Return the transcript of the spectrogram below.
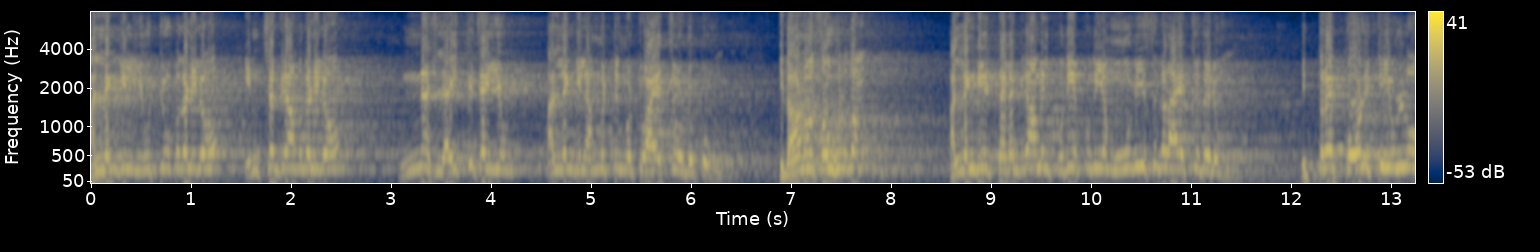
അല്ലെങ്കിൽ യൂട്യൂബുകളിലോ ഇൻസ്റ്റഗ്രാമുകളിലോ ഇന്ന ലൈക്ക് ചെയ്യും. അല്ലെങ്കിൽ അങ്ങോട്ടും ഇങ്ങോട്ടും അയച്ചു കൊടുക്കും. ഇതാണോ സൗഹൃദം? അല്ലെങ്കിൽ ടെലഗ്രാമിൽ പുതിയ പുതിയ മൂവീസുകൾ അയച്ചു തരും. ഇത്ര ക്വാളിറ്റി ഉള്ളൂ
